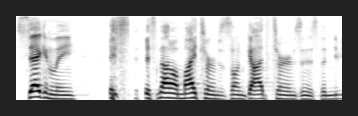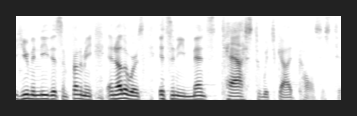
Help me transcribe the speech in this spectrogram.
Secondly, it's, it's not on my terms, it's on God's terms, and it's the human need that's in front of me. In other words, it's an immense task to which God calls us to.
